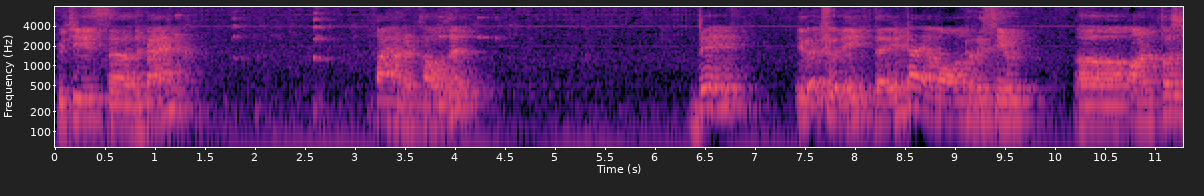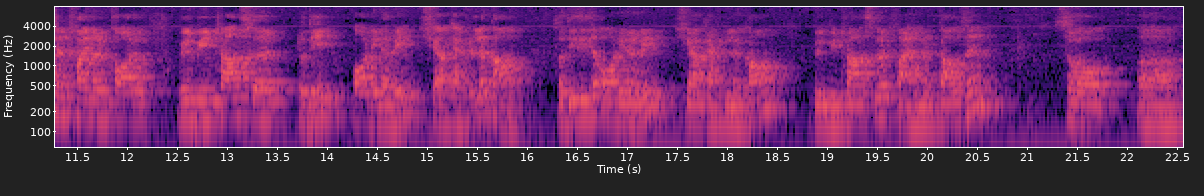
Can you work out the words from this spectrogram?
which is uh, the bank 500,000. Then eventually the entire amount received uh, on first and final call will be transferred to the ordinary share capital account. So this is the ordinary share capital account will be transferred 500,000. So uh,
